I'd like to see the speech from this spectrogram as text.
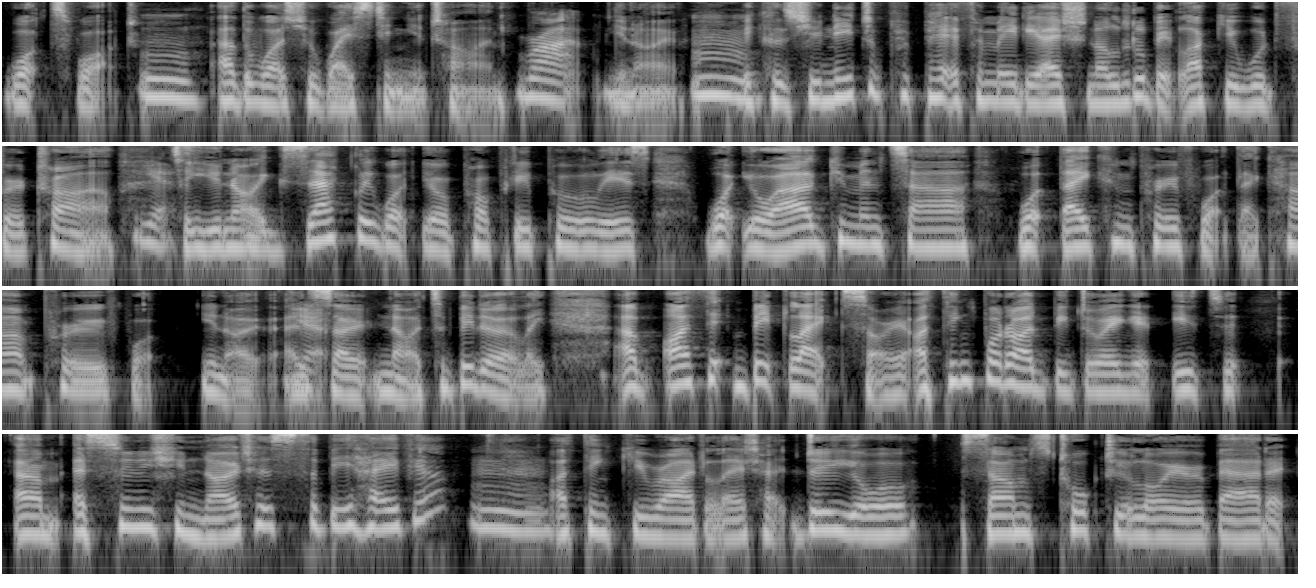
what's what. Mm. Otherwise, you're wasting your time. right. you know, Mm. because you need to prepare for mediation a little bit like you would for a trial. Yes. So you know exactly what your property pool is, what your arguments are, what they can prove, what they can't prove, what you know. And Yeah. so no, it's a bit early. Um, I think a bit late. Sorry. I think what I'd be doing it is. Um, as soon as you notice the behaviour, Mm. I think you write a letter, do your sums, talk to your lawyer about it,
